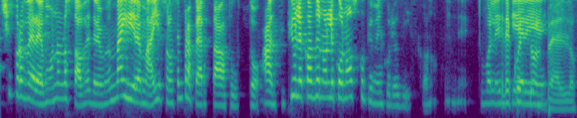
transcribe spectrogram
ci proveremo, non lo so, vedremo. Mai dire mai, io sono sempre aperta a tutto. Anzi, più le cose non le conosco, più mi incuriosiscono. Quindi, volentieri. Ed è questo il bello.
